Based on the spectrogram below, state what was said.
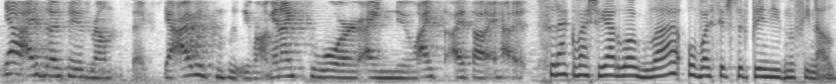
Yeah, I'd, I'd say it was round six. Yeah, I was completely wrong, and I swore I knew. I th- I thought I had it. Será que vai chegar logo lá ou vai ser surpreendido no final?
